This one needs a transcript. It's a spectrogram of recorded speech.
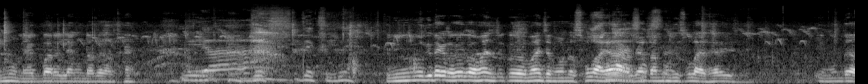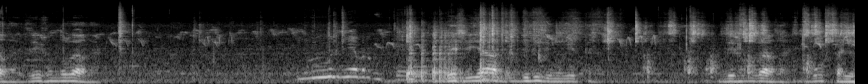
এমন একবারে ল্যাংডা থাকে ইয়া। দেখছি তুমি মুরগি দেখে রাখো মাঝে মনে সোলায় যেটা মুরগি সোলায় ছেড়ে দিছে। এমন দেখা যায় যে সুন্দর দেখা যায় বেশি ইয়া দিদি মুরগি যে সুন্দর দেখা যায় বহুত চাইলে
